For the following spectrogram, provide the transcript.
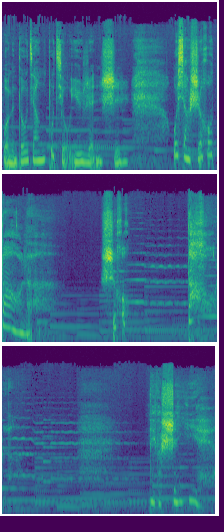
我们都将不久于人世。我想时候到了，时候到了。那个深夜啊，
